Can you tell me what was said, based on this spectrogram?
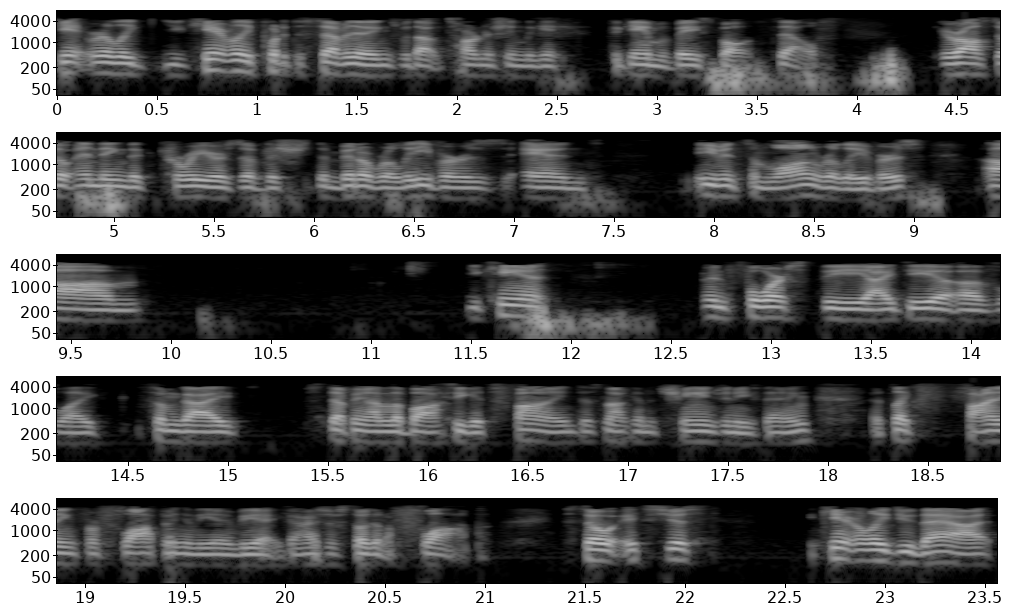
can't really you can't really put it to seven innings without tarnishing the game the game of baseball itself. You're also ending the careers of the, sh- the middle relievers and even some long relievers. Um, you can't enforce the idea of like some guy stepping out of the box, he gets fined. That's not going to change anything. It's like fining for flopping in the NBA. Guys are still going to flop. So it's just you can't really do that.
